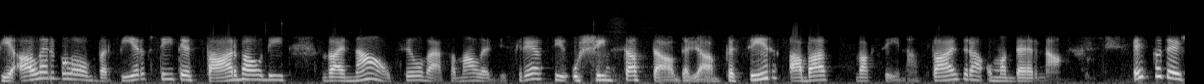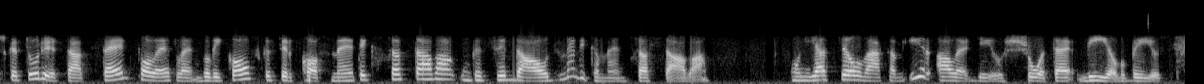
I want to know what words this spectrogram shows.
pie alergologa var pierakstīties, pārbaudīt, vai nav cilvēkam alerģiska reakcija uz šīm sastāvdaļām, kas ir abās vakcīnās, Pfizer un Modernā. Es pateikšu, ka tur ir tāds pēkpolietilēna glikols, kas ir kosmētikas sastāvā un kas ir daudz medikamentu sastāvā. Un ja cilvēkam ir alerģija uz šo vielu bijusi,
